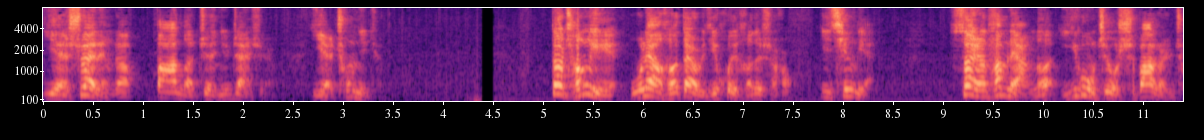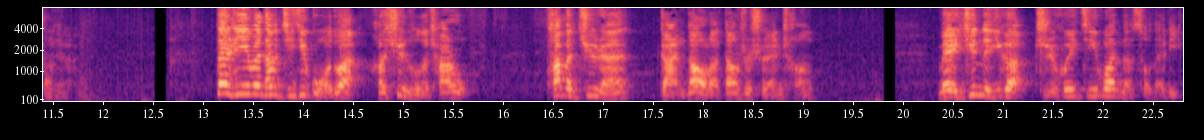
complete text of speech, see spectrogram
也率领着八个志愿军战士也冲进去了。到城里，吴亮和戴尔吉会合的时候，一清点，算上他们两个，一共只有十八个人冲进来，但是因为他们极其果断和迅速的插入。他们居然赶到了当时水源城美军的一个指挥机关的所在地。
